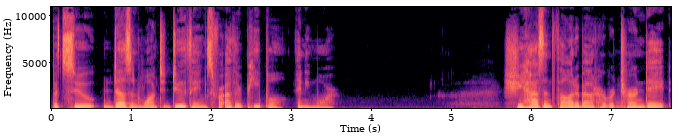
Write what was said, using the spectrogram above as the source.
but Su doesn't want to do things for other people anymore. She hasn't thought about her return date,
